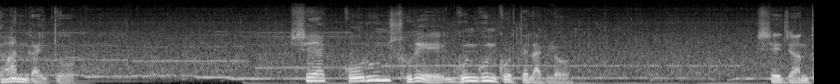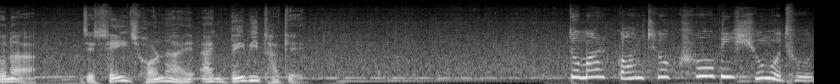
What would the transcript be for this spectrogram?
গান গাইত। সে এক করুণ সুরে গুনগুন করতে লাগল। সে জানত না যে সেই ঝর্ণায় এক দেবী থাকে। তোমার কণ্ঠ খুবই সুমধুর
